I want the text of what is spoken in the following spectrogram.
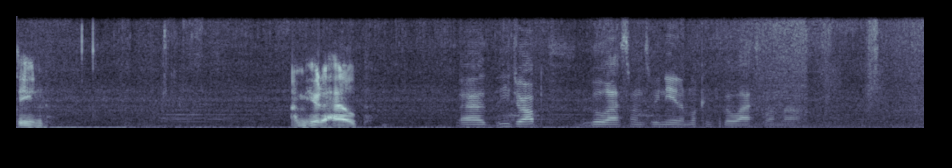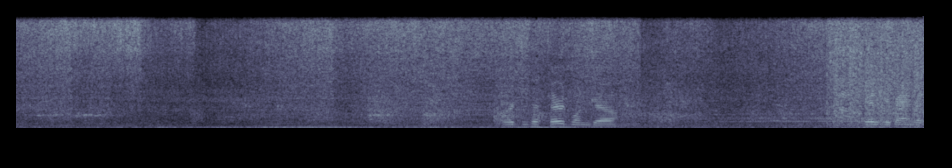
Dean. I'm here to help. Uh, he dropped the last ones we need. I'm looking for the last one now. Where did the third one go? There's your bandit.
